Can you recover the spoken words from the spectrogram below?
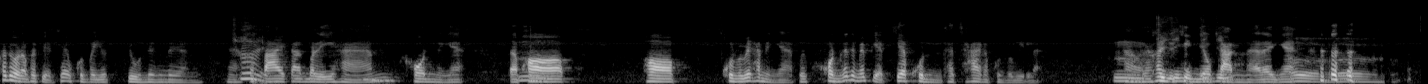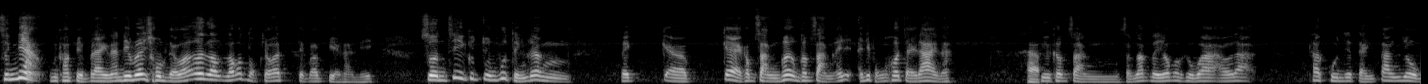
ก็โดนเอาไปเปรียบเทียบคุณประยุทธ์อยู่เนืองๆสไตล์การบริหารคนอย่างเงี้ย แต่พอพอคุณประวิทย์ทำอย่างเงี้ยคนก็จะไม่เปรียบเทียบคุณชัดชาติกับคุณประวิทย์แหละแล้วเขาอยู่ทีมเดียวกันอะไรเงี้ย ซึ่งเนี่ยมีความเปลี่ยนแปลงนะนี่ไม่ได้ชมแต่ว่าเออเราเราก็ตกใจว่าจะมาเปลี่ยนขนาดนี้ ส่วนที่คุณจุงพูดถึงเรื่องไปแก้คำสั่งเพิ่มคำสั่งไอ้ไอ้นี่ผมก็เข้าใจได้นะคือคำสั่งสำนักนายกก็คือว่าเอาละถ้าคุณจะแต่งตั้งโยก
